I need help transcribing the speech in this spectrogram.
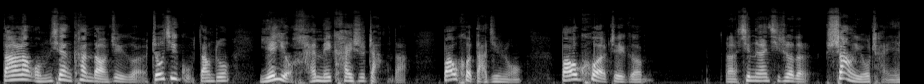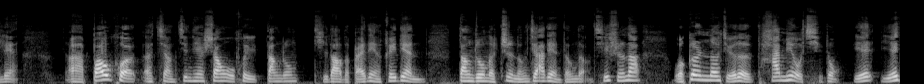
当然了，我们现在看到这个周期股当中也有还没开始涨的，包括大金融，包括这个呃新能源汽车的上游产业链。啊，包括呃，像今天商务会当中提到的白电、黑电当中的智能家电等等，其实呢，我个人都觉得它还没有启动，也也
